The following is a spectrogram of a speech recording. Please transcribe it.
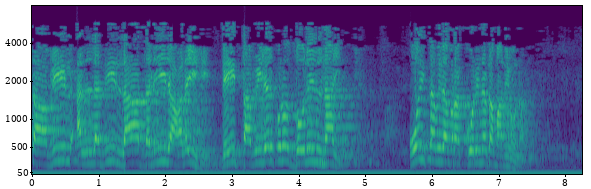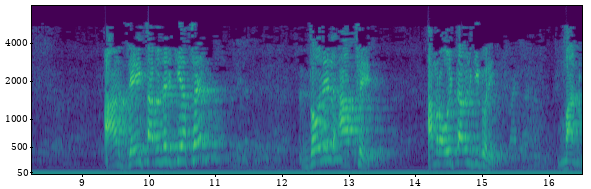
তাবিল আল্লাদি লা দলিল আলাইহি, যেই তাবিলের কোন দলিল নাই, ওই তাবিল আমরা করি না, তা মানিও না। আর যেই তাবিলের কি আছে? দলিল আছে। আমরা ওই তাবিল কি করি? মানি।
